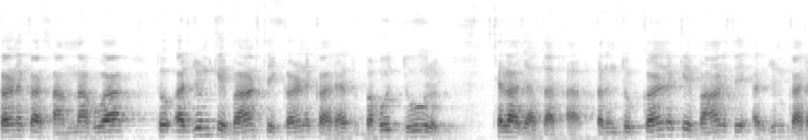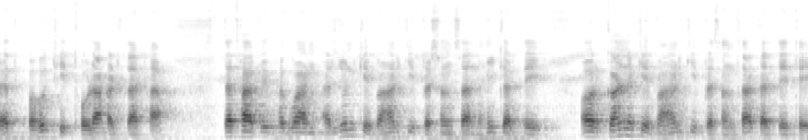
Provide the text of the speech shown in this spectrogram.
कर्ण का सामना हुआ तो अर्जुन के बाण से कर्ण का रथ बहुत दूर चला जाता था, परंतु कर्ण के बाण से अर्जुन का रथ बहुत ही थोड़ा हटता था। तथापि भगवान अर्जुन के बाण की प्रशंसा नहीं करते और कर्ण के बाण की प्रशंसा करते थे।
